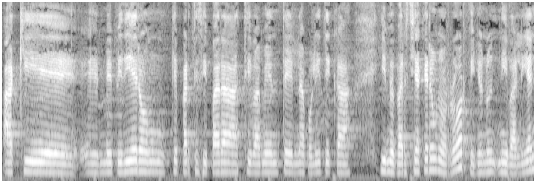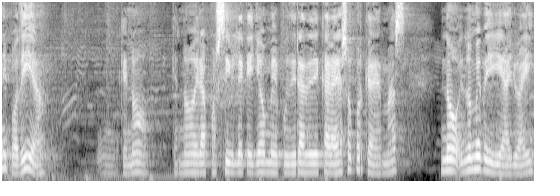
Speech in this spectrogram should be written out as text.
Aquí eh, me pidieron que participara activamente en la política y me parecía que era un horror, que yo no- ni valía ni podía, Mm, que no, que no era posible que yo me pudiera dedicar a eso porque además no, no me veía yo ahí.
